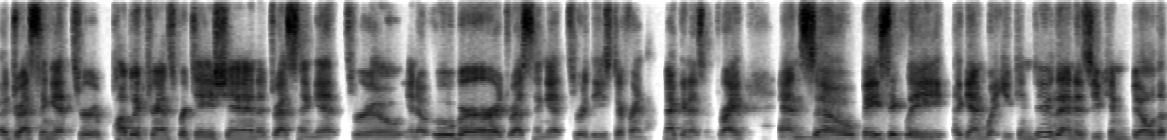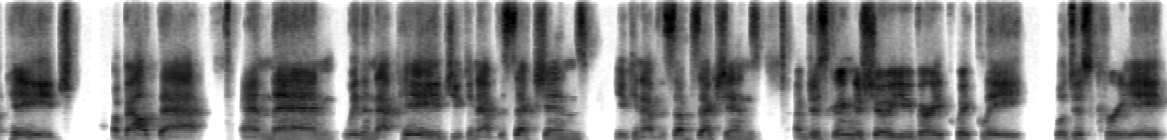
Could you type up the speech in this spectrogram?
addressing it through public transportation, addressing it through you know Uber, addressing it through these different mechanisms, right? And mm-hmm. so basically, again, what you can do then is you can build a page about that, and then within that page, you can have the sections, you can have the subsections. I'm just going to show you very quickly. We'll just create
